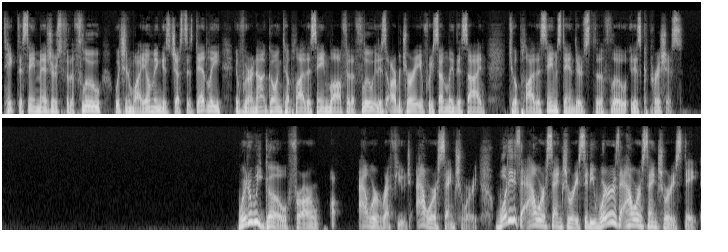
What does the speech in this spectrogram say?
take the same measures for the flu, which in Wyoming is just as deadly. If we are not going to apply the same law for the flu, it is arbitrary. If we suddenly decide to apply the same standards to the flu, it is capricious. Where do we go for our our refuge, our sanctuary? What is our sanctuary city? Where is our sanctuary state,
